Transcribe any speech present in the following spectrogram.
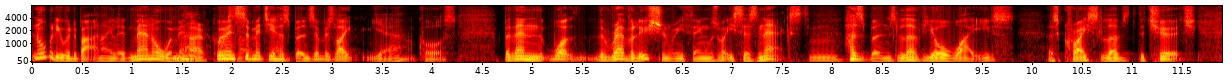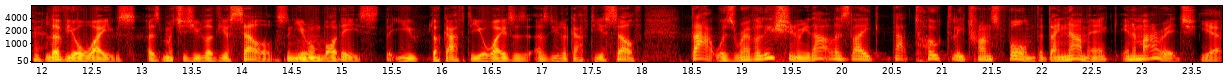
nobody would bat an eyelid, men or women. Mm. No, women not. submit to your husbands. It was like, yeah, of course. But then what the revolutionary thing was what he says next: Mm. husbands, love your wives. As Christ loves the church, love your wives as much as you love yourselves and your own Mm. bodies. That you look after your wives as, as you look after yourself that was revolutionary. That was like that totally transformed the dynamic in a marriage yeah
